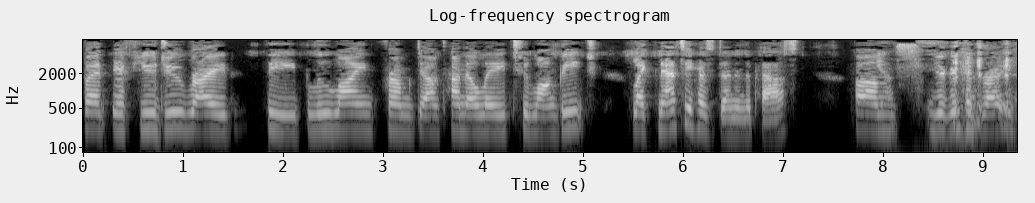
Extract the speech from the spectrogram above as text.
But if you do ride the blue line from downtown LA to Long Beach, like Nancy has done in the past, um, Yes. you're gonna drive,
